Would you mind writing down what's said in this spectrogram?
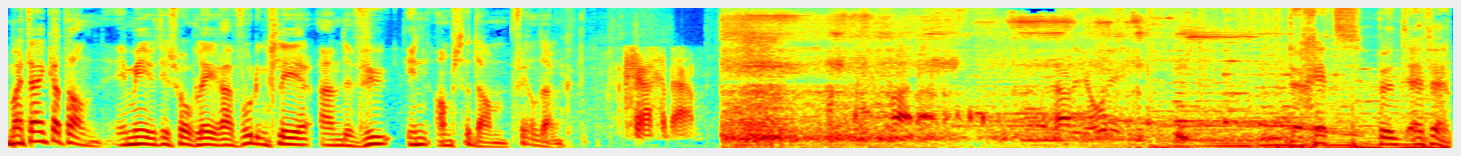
Martijn Katan, emeritus hoogleraar voedingsleer aan de VU in Amsterdam. Veel dank. Graag gedaan. De Gids.fm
